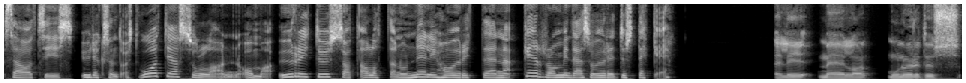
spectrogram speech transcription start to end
sä oot siis 19-vuotias, sulla on oma yritys, sä oot aloittanut 4H-yrittäjänä. Kerro, mitä sun yritys tekee. Eli meillä on mun yritys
